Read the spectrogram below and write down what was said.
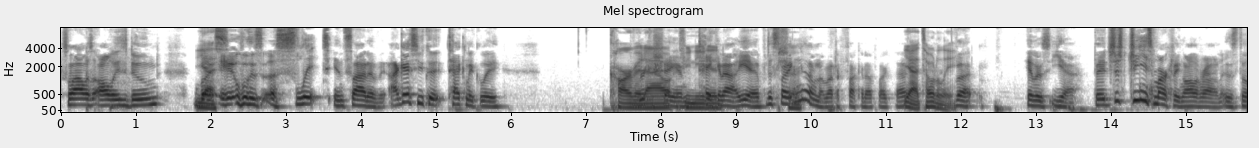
so I was always doomed. But Yes. it was a slit inside of it. I guess you could technically Carve it out if you needed. take it out. Yeah, but it's like, Sure. yeah, I'm not about to fuck it up like that. Yeah, totally. But it was, yeah. They just genius marketing all around is the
